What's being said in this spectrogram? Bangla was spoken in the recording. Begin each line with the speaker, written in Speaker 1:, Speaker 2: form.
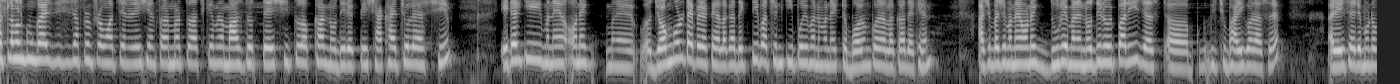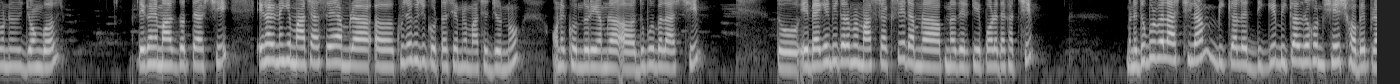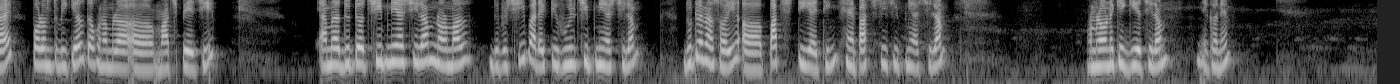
Speaker 1: আসসালামু আলাইকুম guys this is Afran from R generation farmer তো আজকে আমরা মাছ ধরতে শীতলক্ষা নদীর একটি শাখায় চলে আসছি। এটার কি মানে অনেক মানে জঙ্গল টাইপের একটা এলাকা? দেখতেই পাচ্ছেন কী পরিমাণে মানে একটা ভয়ঙ্কর এলাকা, দেখেন। আশেপাশে মানে অনেক দূরে মানে নদীর ওই পারই জাস্ট কিছু ভারী ঘর আছে। আর এই সাইডে মোটামুটি জঙ্গল। তো এখানে মাছ ধরতে আসছি। এখানে নাকি মাছ আছে, আমরা খুঁজাখুঁজি করতেছি আমরা মাছের জন্য। অনেকক্ষণ ধরে আমরা দুপুরবেলা আসছি। তো এই ব্যাগের ভিতরে আমরা মাছ রাখছি, এটা আমরা আপনাদেরকে পরে দেখাচ্ছি। মানে দুপুরবেলা আসছিলাম, বিকালের দিকে, বিকাল যখন শেষ হবে প্রায়, পরন্ত বিকেল, তখন আমরা মাছ পেয়েছি। আমরা দুটো ছিপ নিয়ে আসছিলাম নর্মাল দুটো ছিপ আর একটি হুইল ছিপ নিয়ে আসছিলাম। দুটো না সরি পাঁচটি আই থিঙ্ক হ্যাঁ পাঁচটি ছিপ নিয়ে আসছিলাম। আমরা অনেকে গিয়েছিলাম এখানে।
